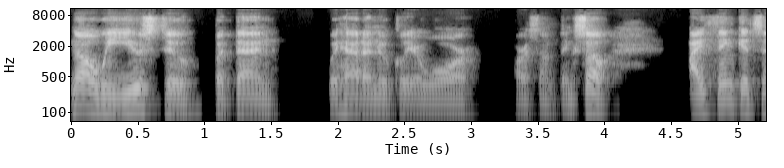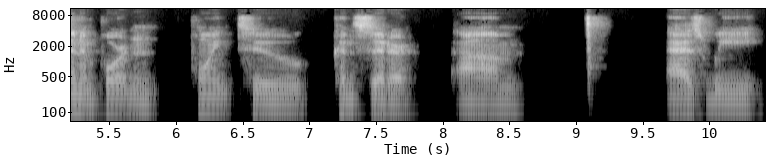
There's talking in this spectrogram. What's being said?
no, we used to, but then we had a nuclear war or something. So I think it's an important point to consider um, as we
